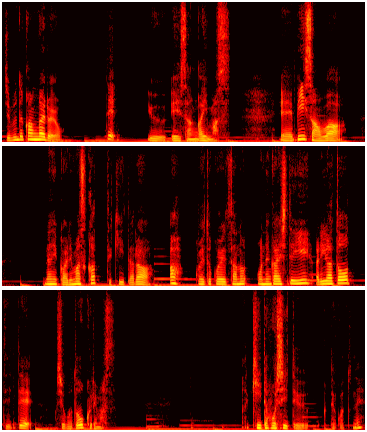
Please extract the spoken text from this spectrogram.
自分で考えろよ。っていう A さんがいます。えー、B さんは、何かありますかって聞いたら、あ、これとこれたの、お願いしていい？ありがとうって言って、お仕事をくれます。聞いてほしいっていう、ってことね。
